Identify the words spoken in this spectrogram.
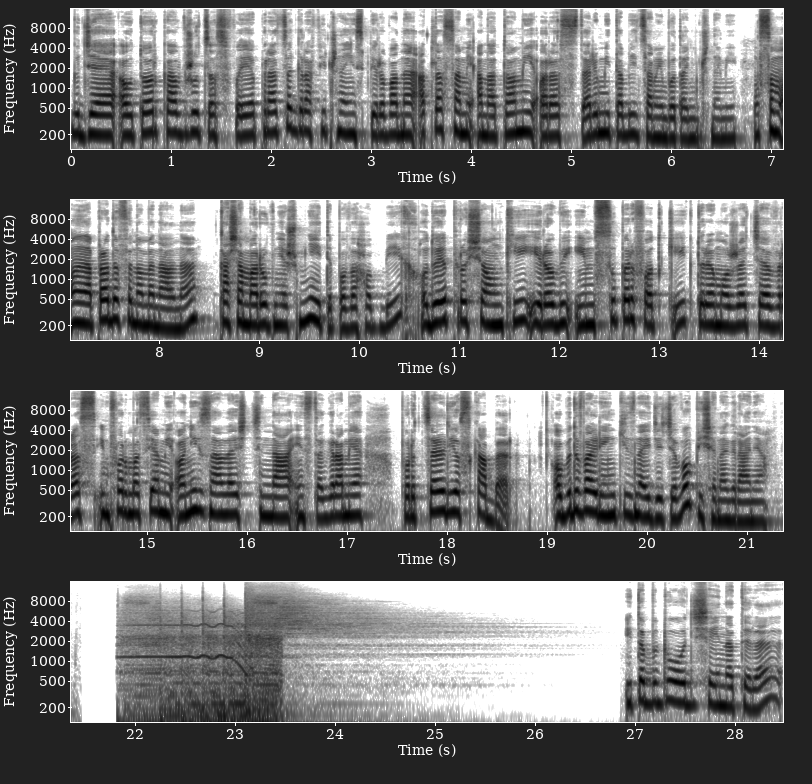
gdzie autorka wrzuca swoje prace graficzne inspirowane atlasami anatomii oraz starymi tablicami botanicznymi. Są one naprawdę fenomenalne. Kasia ma również mniej typowe hobby, hoduje prosionki i robi im super fotki, które możecie wraz z informacjami o nich znaleźć na Instagramie Porcelio Scaber. Obydwa linki znajdziecie w opisie nagrania. I to by było dzisiaj na tyle.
